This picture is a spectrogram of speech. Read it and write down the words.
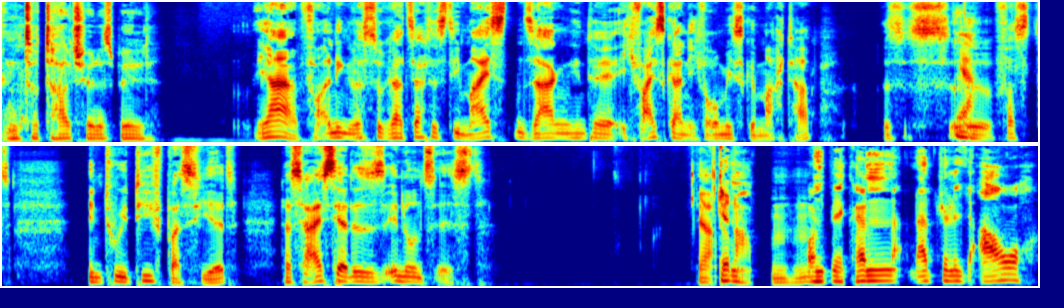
Ein total schönes Bild. Ja, vor allen Dingen, was du gerade sagtest, die meisten sagen hinterher, ich weiß gar nicht, warum ich es gemacht habe. Das ist Ja. äh, fast intuitiv passiert. Das heißt ja, dass es in uns ist. Ja. Genau. Mhm. Und wir können natürlich auch,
